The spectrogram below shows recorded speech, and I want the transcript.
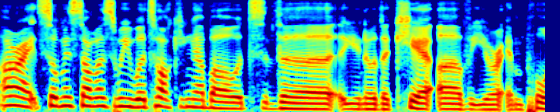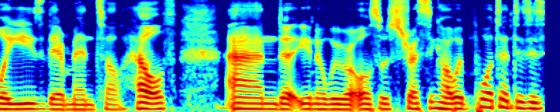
All right, so Ms. Thomas, we were talking about the you know the care of your employees, their mental health, and uh, you know we were also stressing how important it is.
